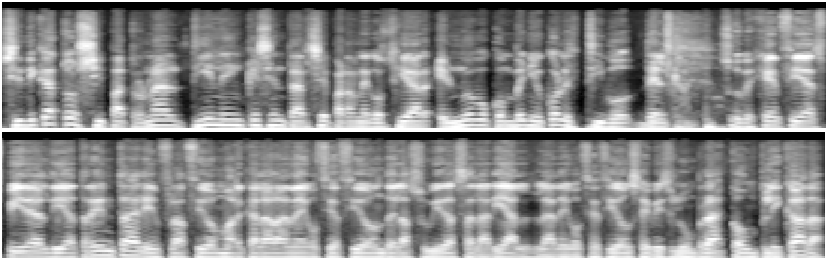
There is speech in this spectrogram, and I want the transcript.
sindicatos y patronal tienen que sentarse para negociar el nuevo convenio colectivo del campo. Su vigencia expira el día 30 y la inflación marcará la negociación de la subida salarial. La negociación se vislumbra complicada.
